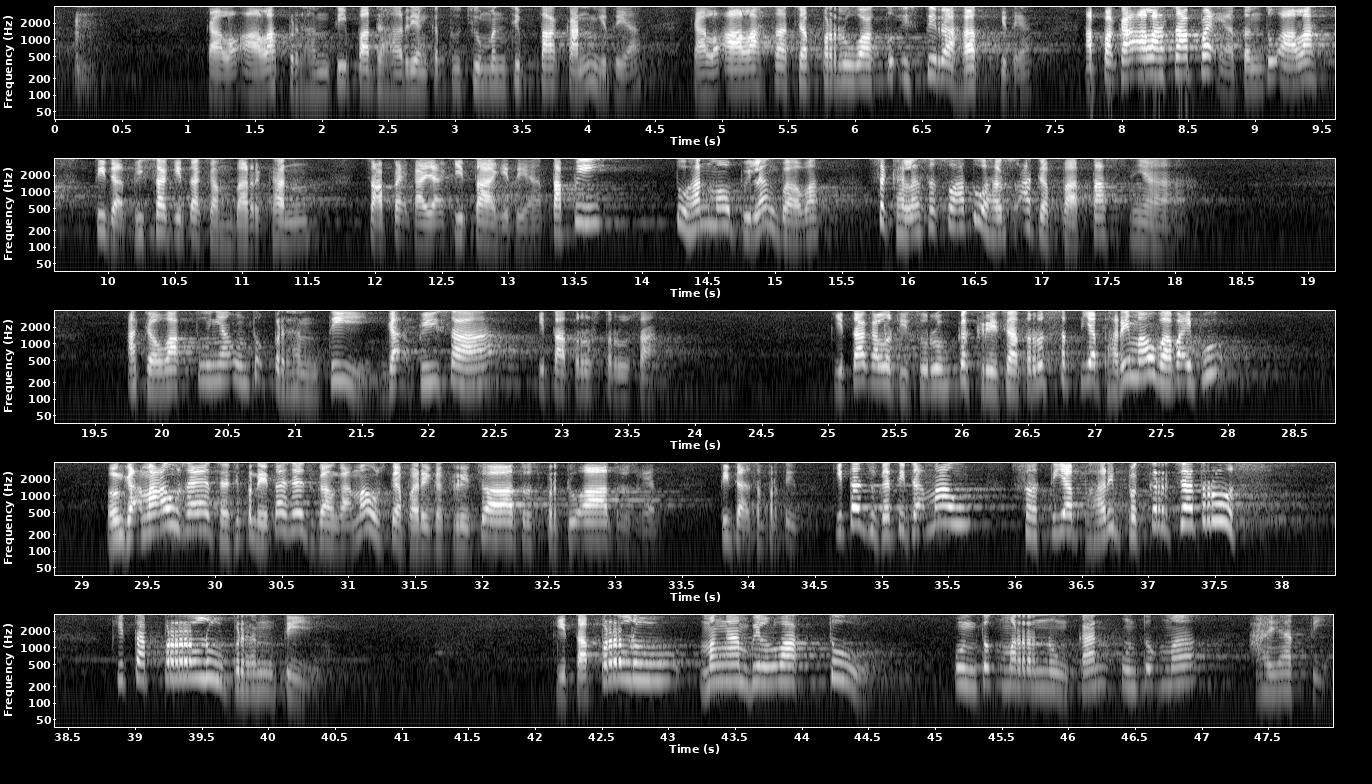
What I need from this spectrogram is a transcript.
Kalau Allah berhenti pada hari yang ketujuh menciptakan gitu ya. Kalau Allah saja perlu waktu istirahat gitu ya. Apakah Allah capek ya? Tentu Allah tidak bisa kita gambarkan capek kayak kita gitu ya. Tapi Tuhan mau bilang bahwa segala sesuatu harus ada batasnya. Ada waktunya untuk berhenti, nggak bisa kita terus-terusan. Kita kalau disuruh ke gereja terus setiap hari mau Bapak Ibu? Oh nggak mau saya jadi pendeta saya juga nggak mau setiap hari ke gereja terus berdoa terus kan. Tidak seperti itu. Kita juga tidak mau setiap hari bekerja terus. Kita perlu berhenti kita perlu mengambil waktu untuk merenungkan, untuk menghayati.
